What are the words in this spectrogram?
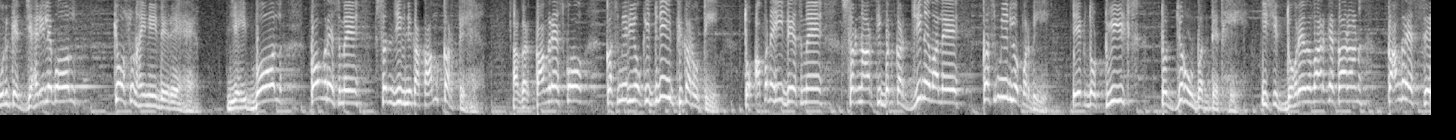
उनके जहरीले बोल क्यों सुनाई नहीं दे रहे हैं? यही बोल कांग्रेस में संजीवनी का काम करते हैं। अगर कांग्रेस को कश्मीरियों की इतनी फ़िक्र होती तो अपने ही देश में शरणार्थी बनकर जीने वाले कश्मीरियों पर भी एक दो ट्वीट्स तो ज़रूर बनते थे। इसी दोहरे व्यवहार के कारण कांग्रेस से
